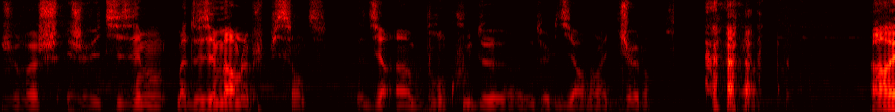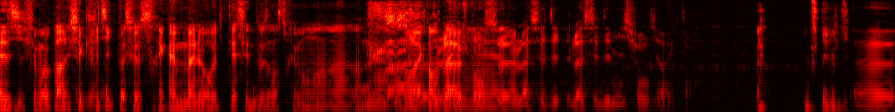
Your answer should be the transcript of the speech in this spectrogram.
Je rush et je vais utiliser ma deuxième arme la plus puissante, c'est-à-dire un bon coup de, de lyre dans la gueule. Alors vas-y, fais-moi pas un échec Évidemment. critique parce que ce serait quand même malheureux de casser deux instruments euh, dans, Bah, dans la campagne. Là, je pense, euh, là, c'est des, là, c'est des missions directes. hein. Euh,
